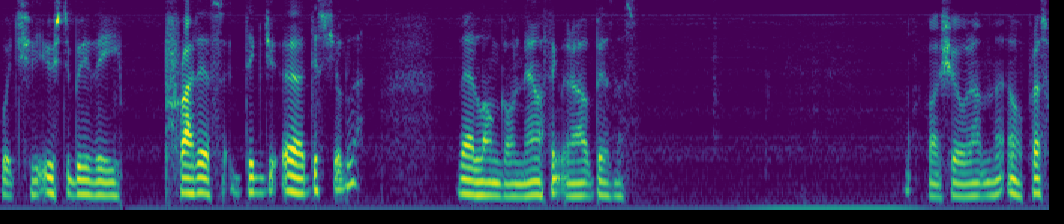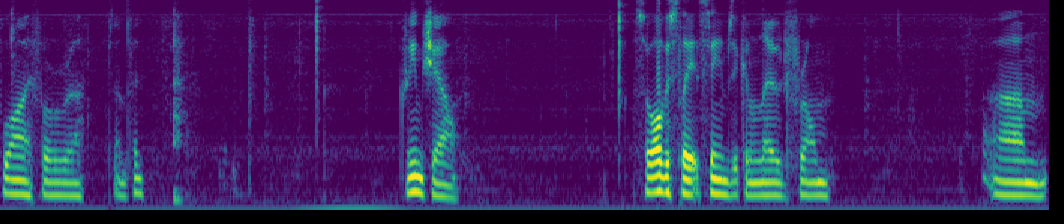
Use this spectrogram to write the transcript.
which used to be the Pradis uh, disc juggler. They're long gone now. I think they're out of business. Not quite sure what happened there. Oh, press Y for uh, something. Dream Shell. So obviously it seems it can load from um,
